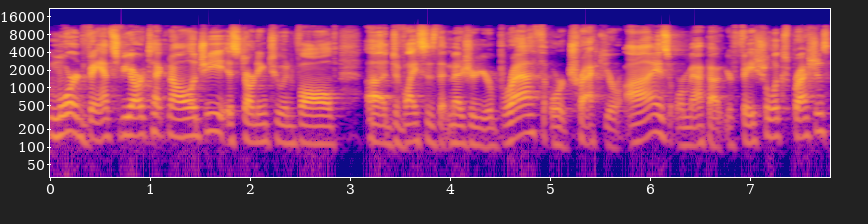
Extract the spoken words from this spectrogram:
more advanced VR technology is starting to involve uh, devices that measure your breath or track your eyes or map out your facial expressions,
